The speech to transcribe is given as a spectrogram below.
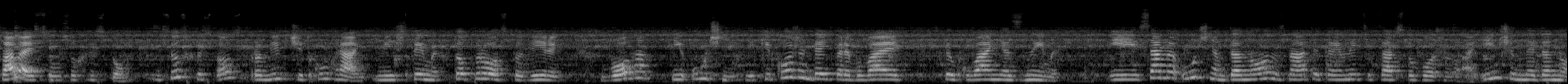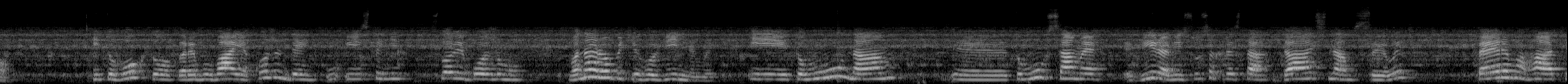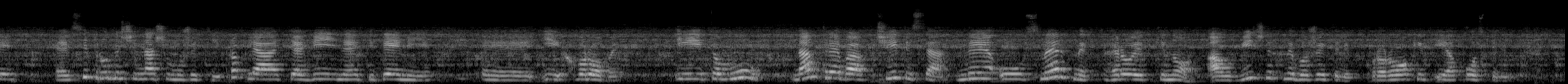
Слава Ісусу Христу! Ісус Христос провів чітку грань між тими, хто просто вірить в Бога, і учнів, які кожен день перебувають в спілкування з ними. І саме учням дано знати таємниці Царства Божого, а іншим не дано. І того, хто перебуває кожен день у істині, в Слові Божому, вона робить його вільними. І тому нам, тому саме віра в Ісуса Христа дасть нам сили перемагати е, всі труднощі в нашому житті, прокляття, війни, епідемії е, і хвороби. І тому нам треба вчитися не у смертних героїв кіно, а у вічних небожителів, пророків і апостолів.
